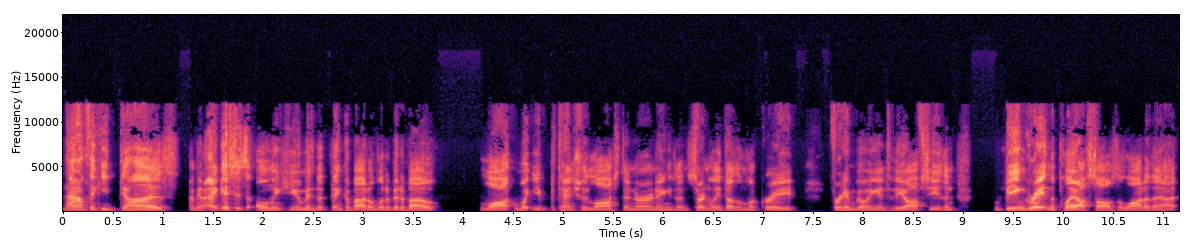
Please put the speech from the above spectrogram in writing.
and I don't think he does. I mean, I guess it's only human to think about a little bit about lo- what you potentially lost in earnings, and certainly it doesn't look great for him going into the offseason. Being great in the playoffs solves a lot of that.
